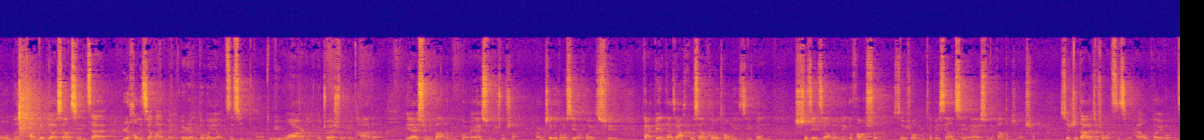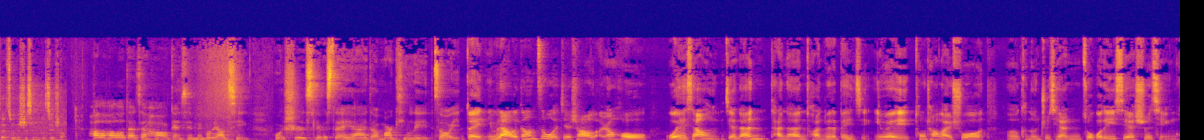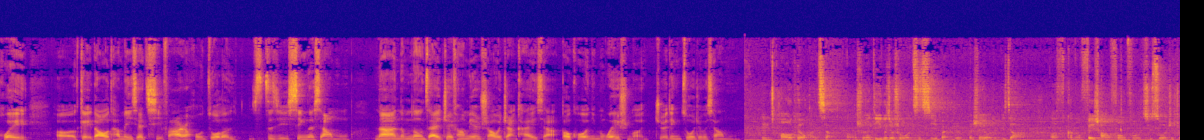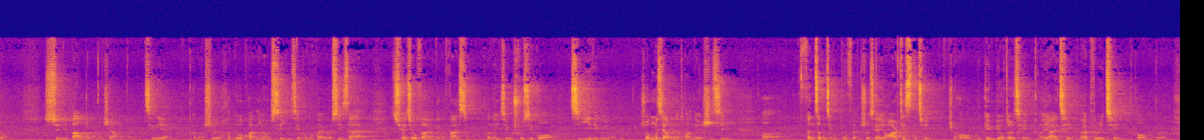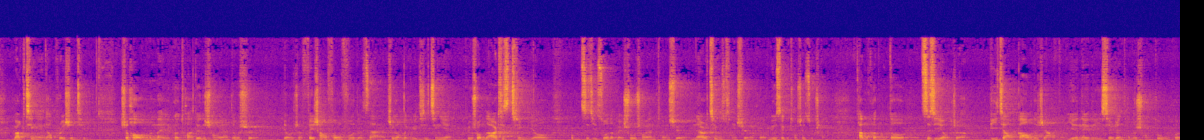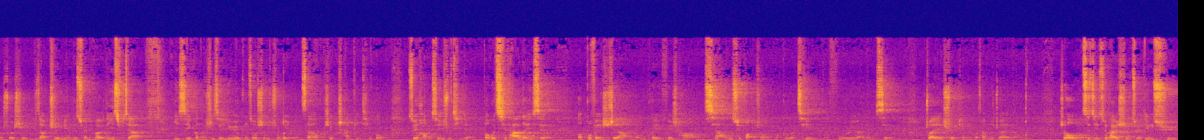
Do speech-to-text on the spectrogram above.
我们团队比较相信，在日后的将来，每个人都会有自己呃独一无二的一个专属于他的 AI 虚拟伴侣或者 AI 虚拟助手，而这个东西也会去改变大家互相沟通以及跟世界交流的一个方式。所以说，我们特别相信 AI 虚拟伴侣这件事儿。所以这大概就是我自己还有关于我们在做的事情的一个介绍。Hello Hello，大家好，感谢 Mabel 的邀请，我是 Sleeps AI 的 Marketing Lead Zoe。对，你们两位刚刚自我介绍了，然后。我也想简单谈谈团队的背景，因为通常来说，嗯，可能之前做过的一些事情会，呃，给到他们一些启发，然后做了自己新的项目。那能不能在这方面稍微展开一下？包括你们为什么决定做这个项目？嗯，好，OK，我很想。首先第一个就是我自己本身本身有着比较，呃，可能非常丰富去做这种虚拟伴侣的这样的经验。可能是很多款的游戏，以及很多款游戏在全球范围内的发行，可能已经触及过几亿的一个用户。说目前我们的团队实际，呃，分这么几个部分：首先有 artist team，之后我们的 game builder team、AI team、Web3 team 和我们的 marketing and operation team。之后我们每一个团队的成员都是有着非常丰富的在这个领域的一些经验。比如说我们的 artist team 由我们自己做的美术成员同学、narrative 同学和 music 同学组成，他们可能都自己有着。比较高的这样的业内的一些认同的程度，或者说是比较知名的全球范围的艺术家，以及可能是一些音乐工作室的主理人，在我们这个产品提供最好的一些艺术体验，包括其他的一些呃部分也是这样，我们可以非常强的去保证我们各个 team 的服务人员的一些专业水平和他们的专业能力。之后我们自己最开始决定去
